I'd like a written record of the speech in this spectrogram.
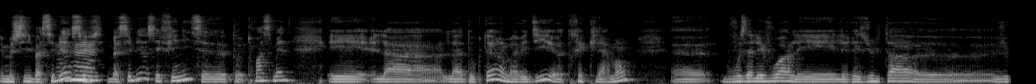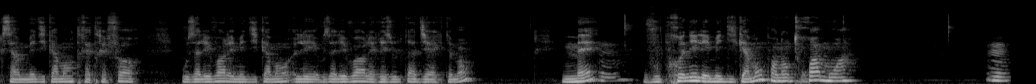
Et je me suis dit, bah c'est bien, Mhm. c'est bah, bien, c'est fini, c'est euh, t- trois semaines. Et la, la docteure elle m'avait dit euh, très clairement, euh, vous allez voir les, les résultats, euh, vu que c'est un médicament très très fort, vous allez voir les médicaments, les, vous allez voir les résultats directement, mais Mm. vous prenez les médicaments pendant trois mois. Mm.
